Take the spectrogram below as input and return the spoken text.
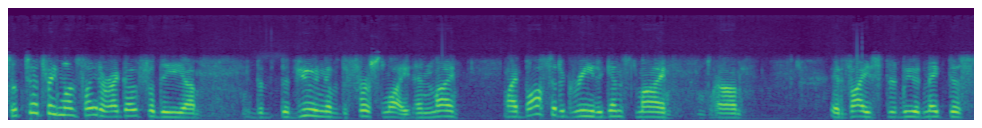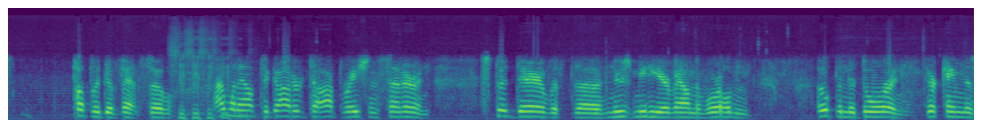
So two or three months later, I go for the uh, the, the viewing of the first light, and my my boss had agreed against my uh, advice that we would make this public event. So I went out to Goddard to Operations Center and stood there with uh, news media around the world and opened the door, and there came this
